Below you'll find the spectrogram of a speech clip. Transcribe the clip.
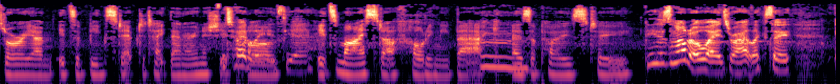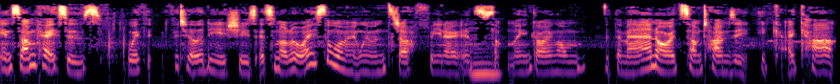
story, um, it's a big step to take that ownership. It totally of, is, yeah. It's my stuff holding me back Mm. as opposed to. because it's not always right. Like so, in some cases with fertility issues, it's not always the woman women stuff. You know, it's something going on with the man, or it's sometimes it, it, it can't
